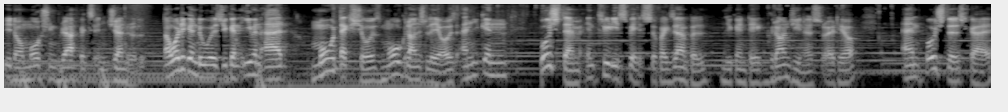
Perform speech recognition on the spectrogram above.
you know motion graphics in general now what you can do is you can even add more textures more grunge layers and you can push them in 3d space so for example you can take grunginess right here and push this guy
